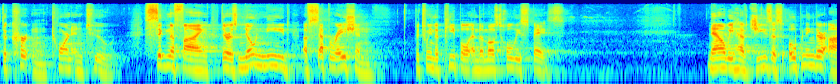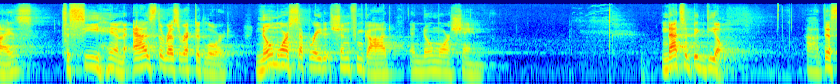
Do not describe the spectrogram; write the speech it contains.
the curtain torn in two, signifying there is no need of separation between the people and the most holy space. Now we have Jesus opening their eyes to see him as the resurrected Lord. No more separation from God and no more shame. And that's a big deal. Uh, this,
